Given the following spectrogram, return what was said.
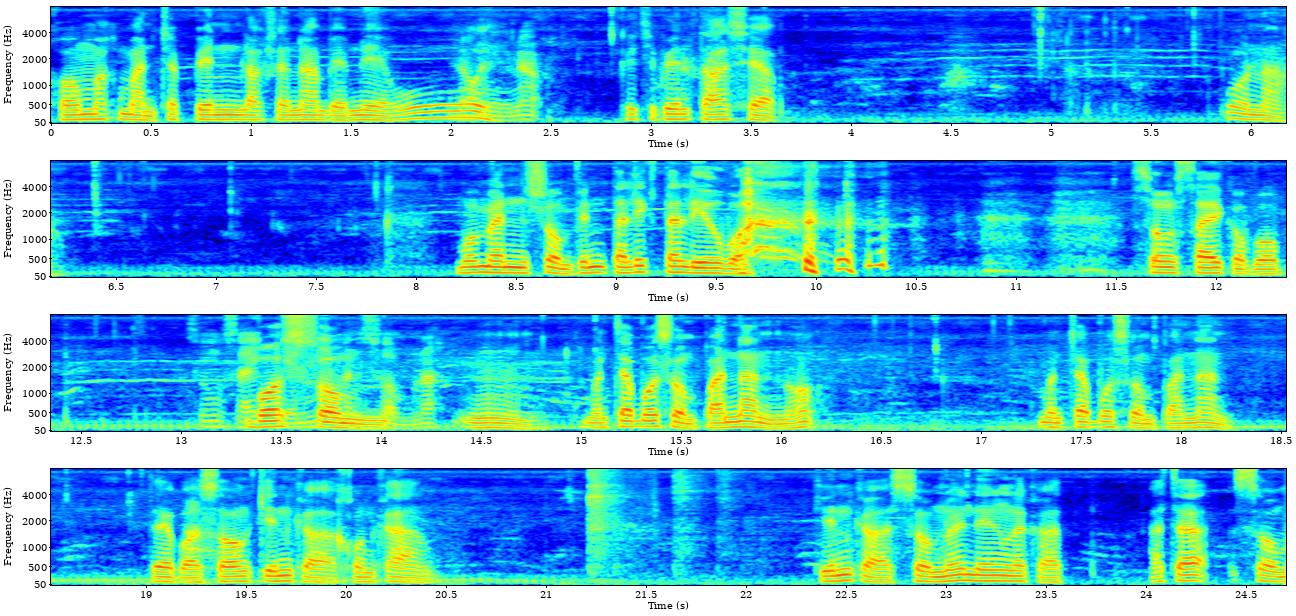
ของมักมันจะเป็นลักษณะแบบนี้โอ้ๆลองยอีกเนาะคือจะเป็นตาแสบ โอ้น่ะโมเมนสมเป็นตะลิกตะลิวบ่ สงสัยก็บ่สงสัยบ่เกมสนี้มมันสมเนาะอืมมันจะบ่สมปานนั่นเนาะมันจะบ่สมปานนั่นแต่บ่ซองกินก็ค่อนข้าง กินก็สมน้อยหนึงแล้วก็อาจจะสม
